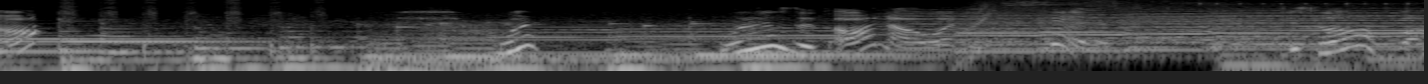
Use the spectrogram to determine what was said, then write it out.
Oh? Where? Where is it? Oh no, what is this? It's lava.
